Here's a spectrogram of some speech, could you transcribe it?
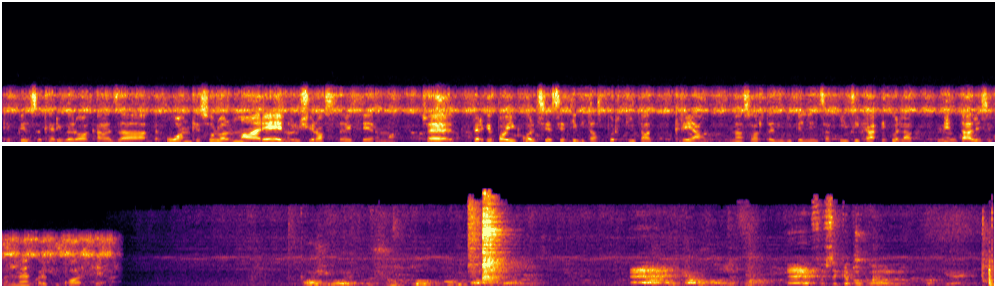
e penso che arriverò a casa o anche solo al mare e non riuscirò a stare ferma, cioè perché poi qualsiasi attività sportiva crea una sorta di dipendenza fisica e quella mentale secondo me è ancora più forte. Poi ci vuole il prosciutto o il capocollo? Anche il capocollo. Eh, forse capocollo. Ok.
